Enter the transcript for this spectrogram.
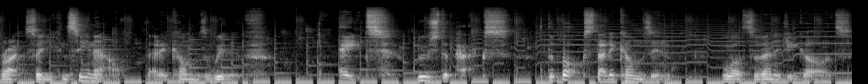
Right, so you can see now that it comes with eight booster packs, the box that it comes in, lots of energy cards,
